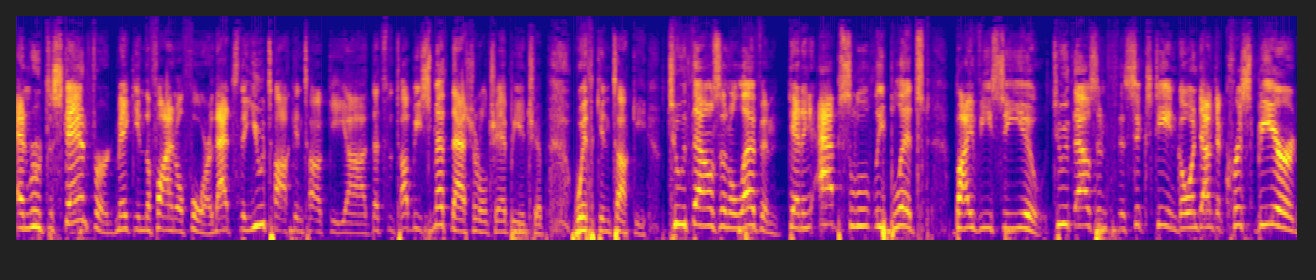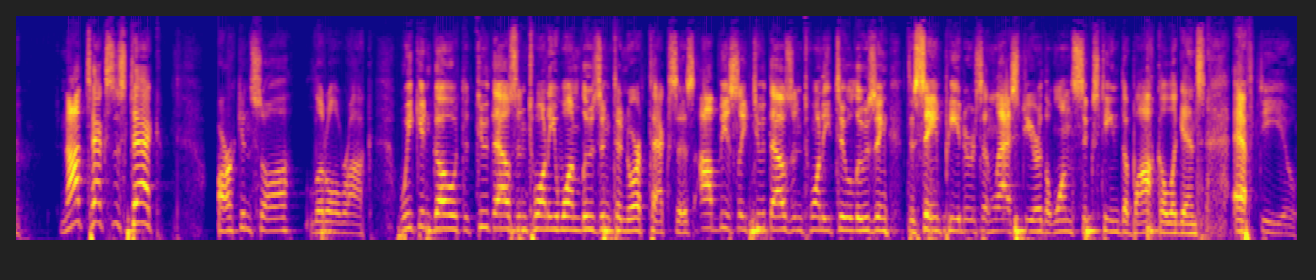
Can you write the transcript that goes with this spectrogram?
en route to Stanford, making the Final Four. That's the Utah Kentucky. Uh, that's the Tubby Smith National Championship with Kentucky. 2011, getting absolutely blitzed by VCU. 2016, going down to Chris Beard, not Texas Tech. Arkansas, Little Rock. We can go to 2021 losing to North Texas. Obviously, 2022 losing to St. Peter's, and last year the 116 debacle against FDU.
